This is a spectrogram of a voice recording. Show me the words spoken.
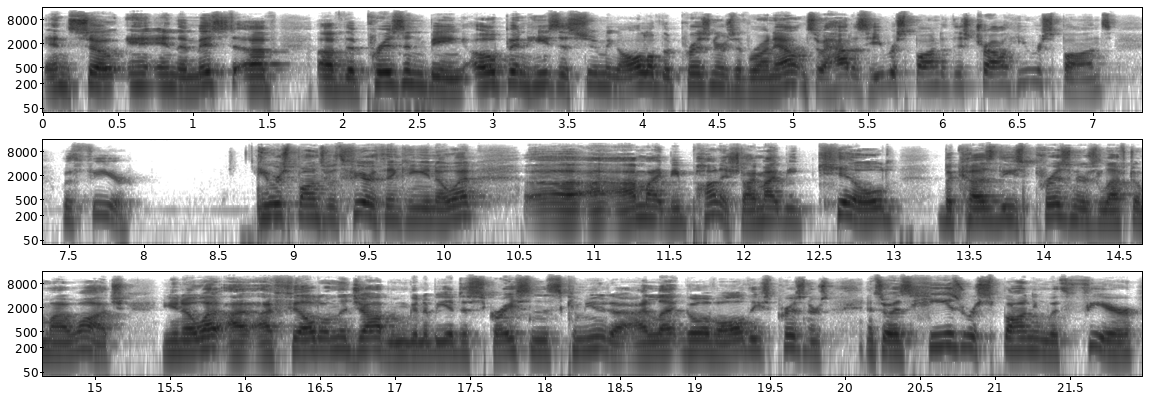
And so, in, in the midst of, of the prison being open, he's assuming all of the prisoners have run out. And so, how does he respond to this trial? He responds with fear he responds with fear, thinking, you know what, uh, I, I, might be punished. I might be killed because these prisoners left on my watch. You know what, I, I failed on the job. I'm going to be a disgrace in this community. I let go of all these prisoners. And so, as he's responding with fear,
